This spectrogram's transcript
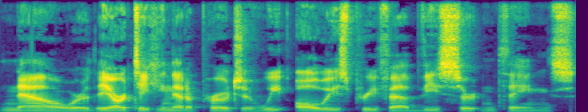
now where they are taking that approach of we always prefab these certain things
